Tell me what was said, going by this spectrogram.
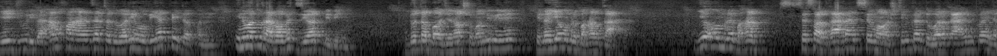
یه جوری به هم خواهند زد تا دوباره هویت پیدا کنن اینو ما تو روابط زیاد می‌بینیم. دو تا باجناق شما می‌بینید که اینا یه عمر با هم قهر یه عمر با هم سه سال قهرن سه ماه آشتی می‌کنن دوباره قهر می‌کنن یا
